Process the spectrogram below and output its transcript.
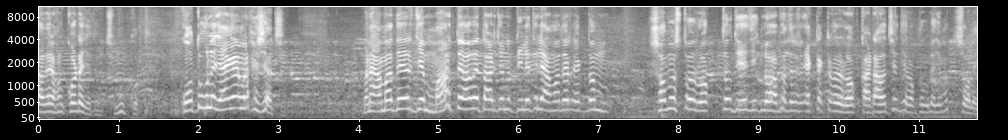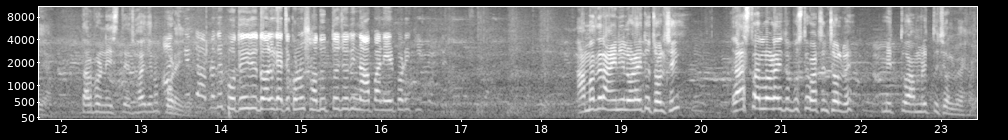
তাদের এখন কোর্টে যেতে হচ্ছে মুখ করতে। কতগুলো জায়গায় আমরা ফেসে আছি। মানে আমাদের যে মারতে হবে তার জন্য তিলে তিলে আমাদের একদম সমস্ত রক্ত দিয়ে যেগুলো আমাদের একটা একটা করে রক্ত কাটা হচ্ছে যে রক্তগুলো যেন চলে যায়। তারপর নিস্তেজ হয় যেন পড়ে যায়। আপনাদের প্রতিনিধি দল গেছে কোনো সদুত্তর যদি না পান এরপরে কি আমাদের আইনি লড়াই তো চলছেই। রাস্তার লড়াই তো বুঝতে পারছেন চলবে। মৃত্যু আমৃত্যু চলবে এখন।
